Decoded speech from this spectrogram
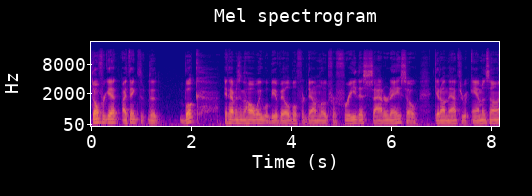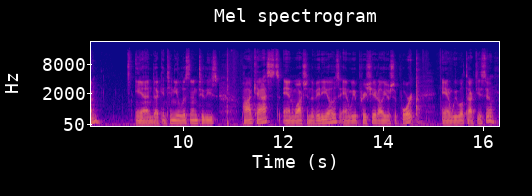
Don't forget, I think the book it Happens in the Hallway will be available for download for free this Saturday. So get on that through Amazon and uh, continue listening to these podcasts and watching the videos. And we appreciate all your support. And we will talk to you soon.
